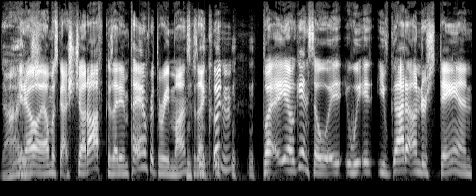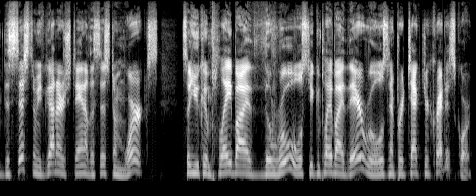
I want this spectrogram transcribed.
Nice. You know, I almost got shut off because I didn't pay them for three months because I couldn't. but you know, again, so it, we- it, you've got to understand the system. You've got to understand how the system works, so you can play by the rules. You can play by their rules and protect your credit score.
